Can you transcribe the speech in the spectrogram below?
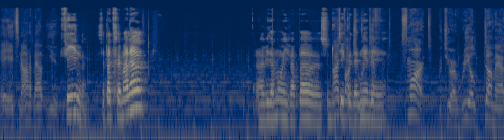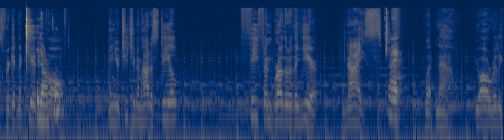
it's not about you. Finn, c'est pas très malin. Alors évidemment, il va pas euh, se douter que you Daniel est... Smart, but you're a real dumbass for getting a kid Et dans le coup. involved. And you're teaching him how to steal? Thief and brother of the year. Nice. Ouais. What now? You all really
